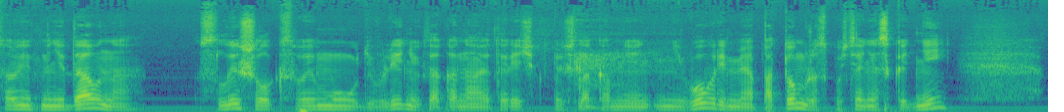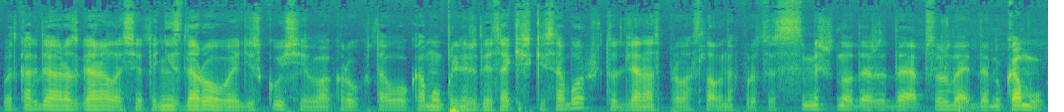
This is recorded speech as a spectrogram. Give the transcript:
сравнительно недавно слышал, к своему удивлению, так она, эта речь пришла ко мне не вовремя, а потом же, спустя несколько дней, вот когда разгоралась эта нездоровая дискуссия вокруг того, кому принадлежит Исаакиевский собор, что для нас, православных, просто смешно даже да, обсуждать, да ну кому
